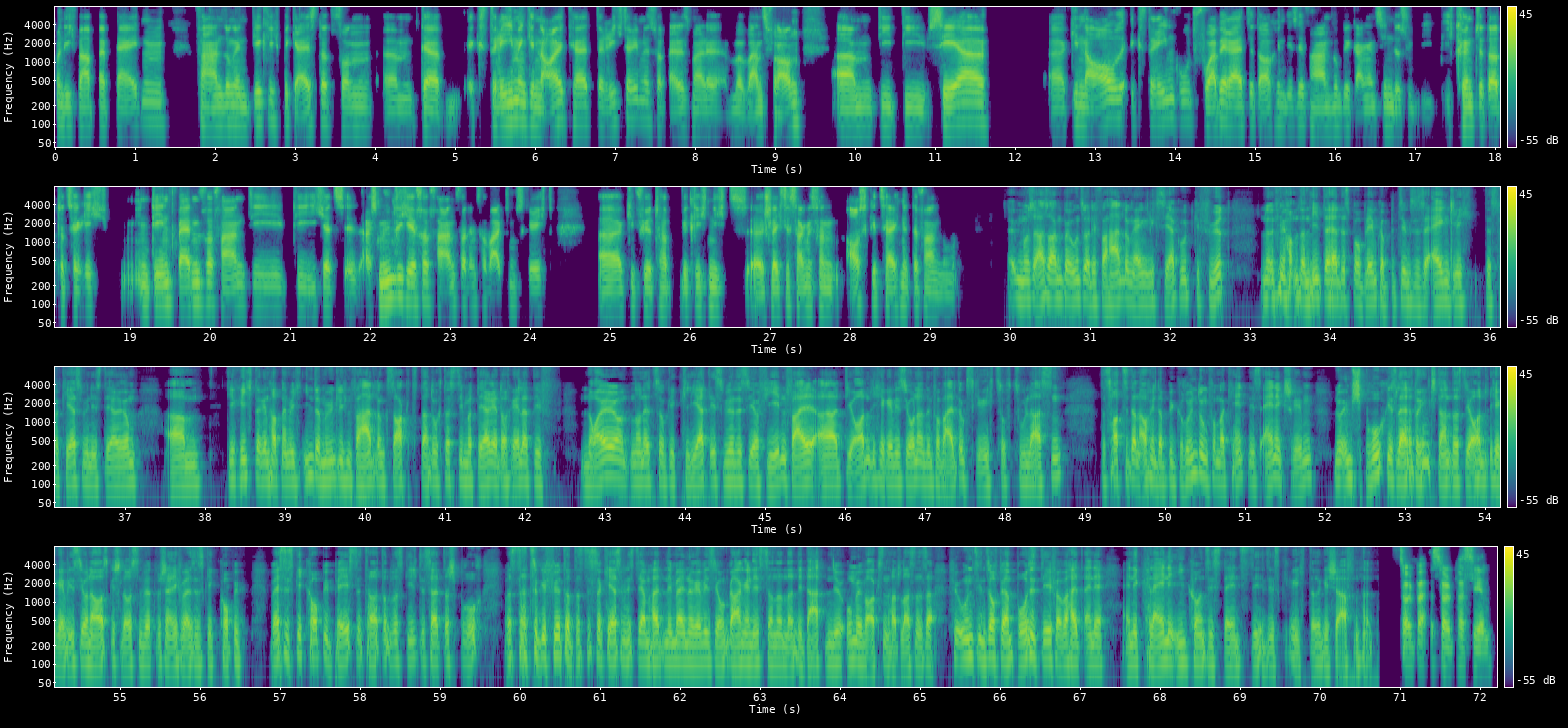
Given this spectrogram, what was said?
Und ich war bei beiden Verhandlungen wirklich begeistert von ähm, der extremen Genauigkeit der Richterin. Es war beides Mal waren es Frauen, ähm, die, die sehr äh, genau, extrem gut vorbereitet auch in diese Verhandlung gegangen sind. Also ich könnte da tatsächlich in den beiden Verfahren, die, die ich jetzt äh, als mündliche Verfahren vor dem Verwaltungsgericht äh, geführt habe, wirklich nichts äh, Schlechtes sagen. Es waren ausgezeichnete Verhandlungen. Ich muss auch sagen, bei uns war die Verhandlung eigentlich sehr gut geführt. Nur wir haben dann hinterher das Problem gehabt, beziehungsweise eigentlich das Verkehrsministerium. Ähm, die Richterin hat nämlich in der mündlichen Verhandlung gesagt, dadurch, dass die Materie doch relativ neu und noch nicht so geklärt ist, würde sie auf jeden Fall äh, die ordentliche Revision an den Verwaltungsgerichtshof zulassen. Das hat sie dann auch in der Begründung vom Erkenntnis eingeschrieben. Nur im Spruch ist leider drin gestanden, dass die ordentliche Revision ausgeschlossen wird. Wahrscheinlich, weil sie es gecopy, weil sie es gecopy-pasted hat. Und was gilt, ist halt der Spruch, was dazu geführt hat, dass das Verkehrsministerium halt nicht mehr in eine Revision gegangen ist, sondern dann die Daten nur umgewachsen hat lassen. Also für uns insofern positiv, aber halt eine, eine kleine Inkonsistenz, die das Gericht da geschaffen hat. Soll, soll passieren.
